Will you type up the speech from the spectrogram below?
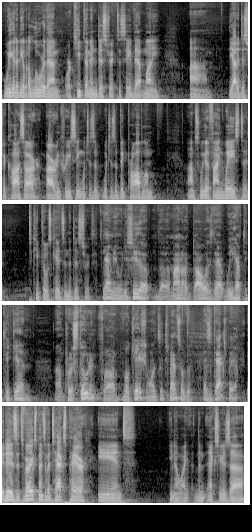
We got to be able to lure them or keep them in district to save that money. Um, the out of district costs are are increasing, which is a which is a big problem. Um, so we got to find ways to to keep those kids in the district. Yeah, I mean, when you see the, the amount of dollars that we have to kick in um, per student for vocational, it's expensive as a taxpayer. It is. It's very expensive a taxpayer, and you know, I, the next year's uh,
